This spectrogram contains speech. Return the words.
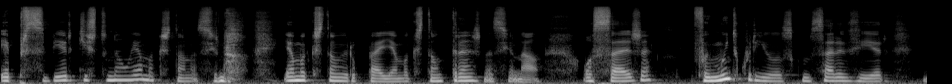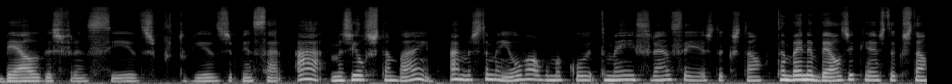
É perceber que isto não é uma questão nacional, é uma questão europeia, é uma questão transnacional. Ou seja, foi muito curioso começar a ver belgas, franceses, portugueses a pensar: ah, mas eles também, ah, mas também houve alguma coisa, também em França é esta questão, também na Bélgica é esta questão.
